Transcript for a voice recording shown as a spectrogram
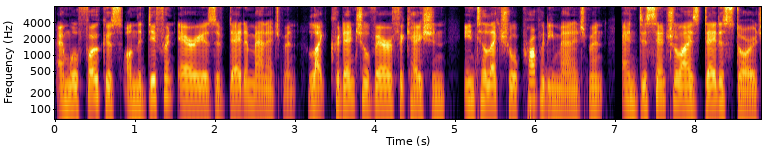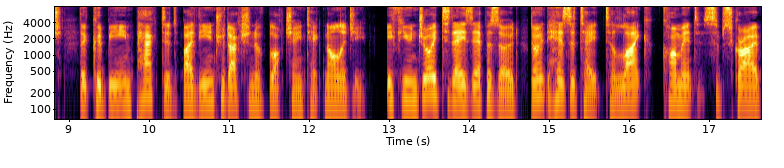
and will focus on the different areas of data management like credential verification, intellectual property management, and decentralized data storage that could be impacted by the introduction of blockchain technology. If you enjoyed today's episode, don't hesitate to like, comment, subscribe,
